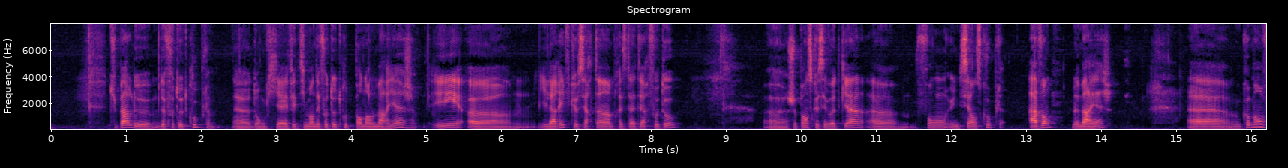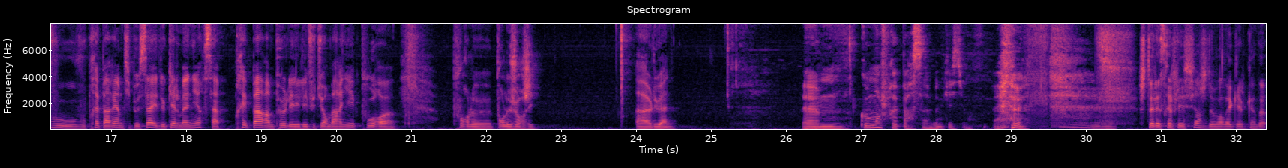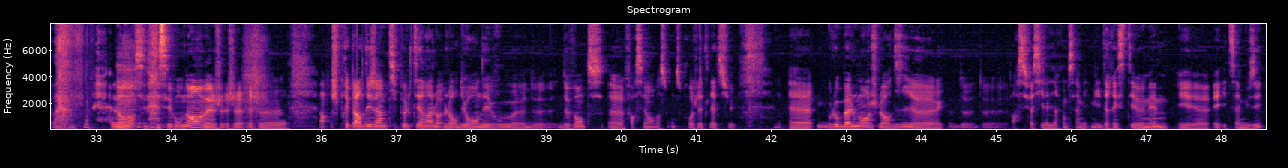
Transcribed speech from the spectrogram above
Tu parles de, photos de couple, euh, donc il y a effectivement des photos de couple pendant le mariage, et euh, il arrive que certains prestataires photos, euh, je pense que c'est votre cas, font une séance couple avant le mariage. comment vous, vous préparez un petit peu ça et de quelle manière ça prépare un peu les, futurs mariés pour, pour, le, pour le jour J? Luan. Comment je prépare ça? Bonne question. Je te laisse réfléchir, je demande à quelqu'un d'autre. non, non, c'est bon. Non, je, je, je... Prépare déjà un petit peu le terrain lors, du rendez-vous euh, de, vente, euh, forcément, parce qu'on se projette là-dessus. Euh, globalement, je leur dis, alors c'est facile à dire comme ça, mais, de rester eux-mêmes et, de s'amuser.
